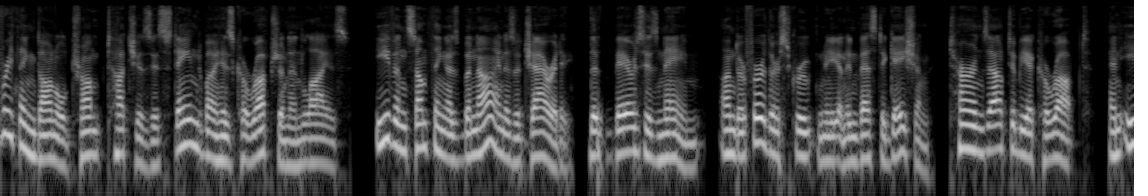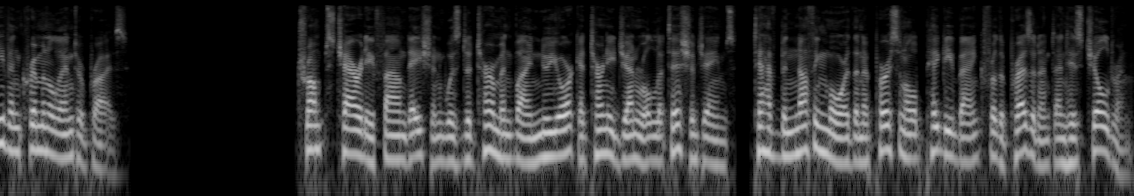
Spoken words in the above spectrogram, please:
Everything Donald Trump touches is stained by his corruption and lies. Even something as benign as a charity that bears his name, under further scrutiny and investigation, turns out to be a corrupt and even criminal enterprise. Trump's charity foundation was determined by New York Attorney General Letitia James to have been nothing more than a personal piggy bank for the president and his children.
